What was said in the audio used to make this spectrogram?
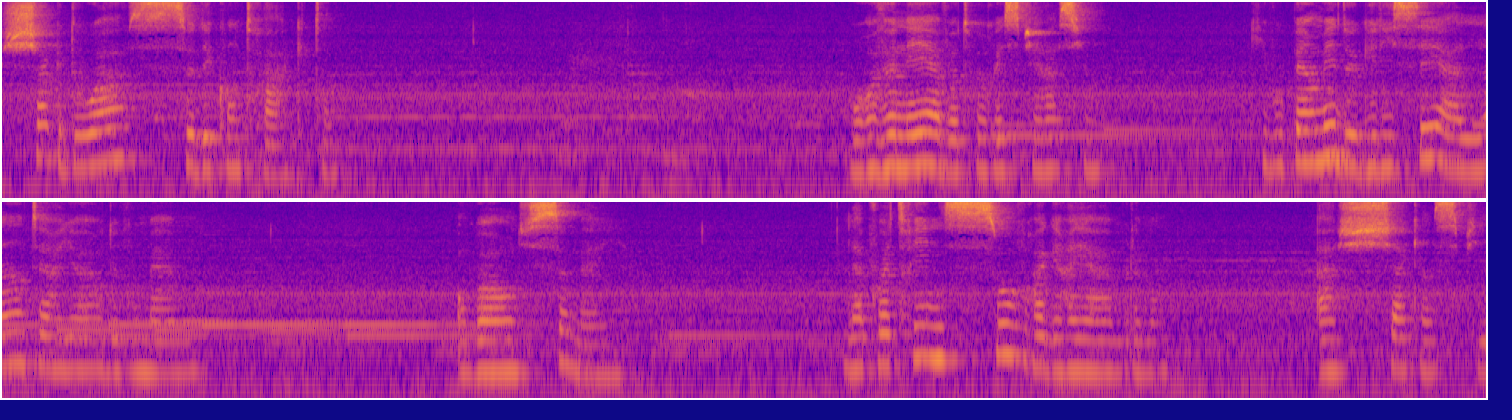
Chaque doigt se décontracte. Vous revenez à votre respiration qui vous permet de glisser à l'intérieur de vous-même, au bord du sommeil. La poitrine s'ouvre agréablement à chaque inspire,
